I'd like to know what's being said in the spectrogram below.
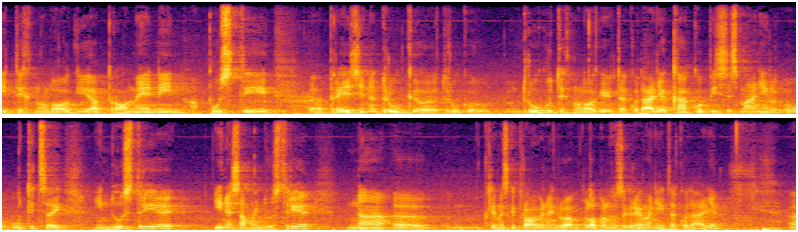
i tehnologija promeni, napusti, e, pređe na drug, drugu, drugu tehnologiju i tako dalje, kako bi se smanjili uticaj industrije i ne samo industrije na e, klimatske promene, globalno zagrevanje i tako dalje. Uh,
